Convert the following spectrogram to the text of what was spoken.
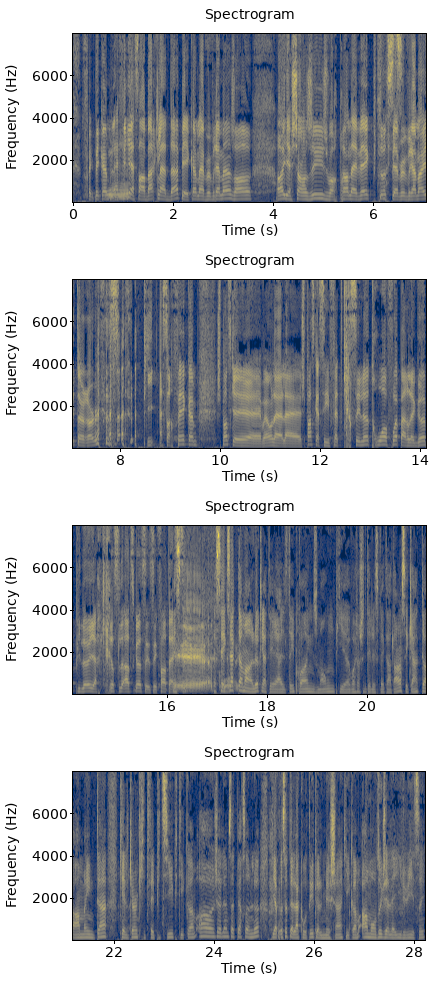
fait que t'es comme, la fille, elle s'embarque là-dedans, puis elle est comme, elle veut vraiment genre, ah, il a changé, je vais reprendre avec, puis tout, puis elle veut vraiment être heureuse. Puis elle se refait comme, je pense que, euh, voyons, la, la, je pense qu'elle s'est fait crisser là trois fois par le gars, puis là, il recrisse là. En tout cas, c'est, c'est fantastique. Euh, c'est exactement là que la télé-réalité pogne du monde puis euh, va chercher des téléspectateurs. C'est quand t'as en même temps quelqu'un qui te fait pitié puis t'es comme ah je l'aime cette personne là puis après ça t'as l'à côté t'as le méchant qui est comme ah mon dieu que j'ai lui tu sais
